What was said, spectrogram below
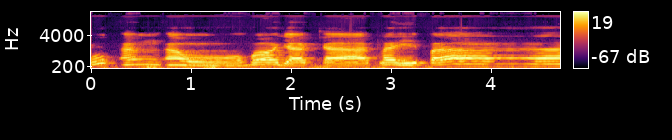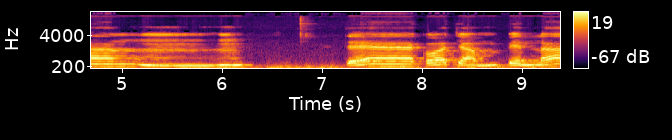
อุกอังเอาบ่อยากจากไกลปางแต่ก็จำเป็นละ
